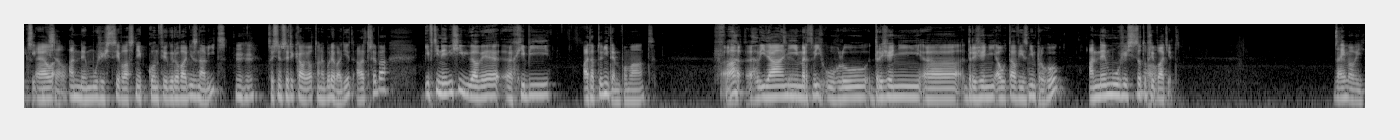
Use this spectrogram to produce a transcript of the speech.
XL, XL a nemůžeš si vlastně konfigurovat nic navíc, mm-hmm. což jsem si říkal, jo, to nebude vadit, ale třeba i v té nejvyšší výbavě eh, chybí adaptivní tempomat, Fakt? Eh, hlídání mrtvých úhlů, držení, uh, držení auta v jízdním pruhu a nemůžeš si za to no. připlatit. Zajímavý.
